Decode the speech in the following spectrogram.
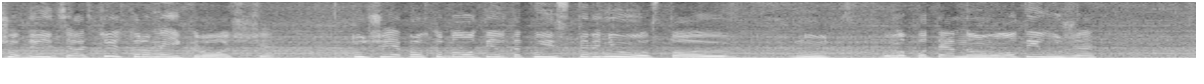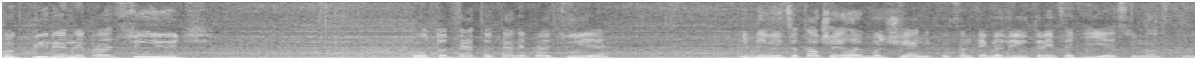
Що, дивіться, а з цієї сторони і краще. Тут ще я просто молотив таку стерню. Ну, воно по темному молотив уже, копіри не працюють. Ну, то те, то те не працює. І дивіться, так що і глибоченько, сантиметрів 30 є у нас тут.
